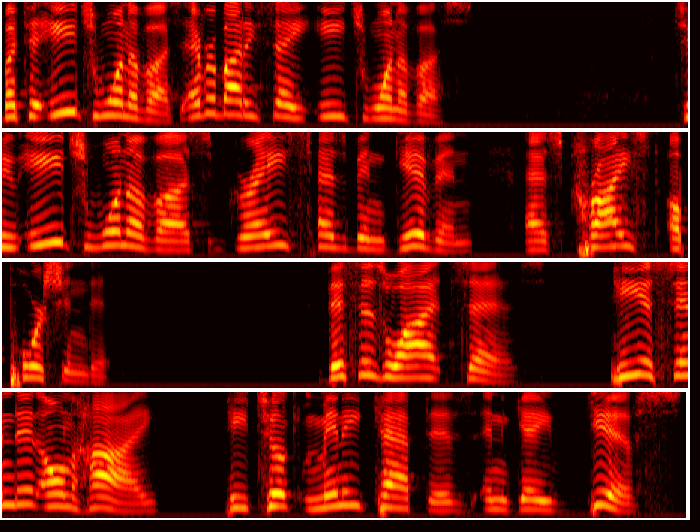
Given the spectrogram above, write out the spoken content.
But to each one of us, everybody say, each one of us. To each one of us, grace has been given as Christ apportioned it. This is why it says, He ascended on high, He took many captives and gave gifts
